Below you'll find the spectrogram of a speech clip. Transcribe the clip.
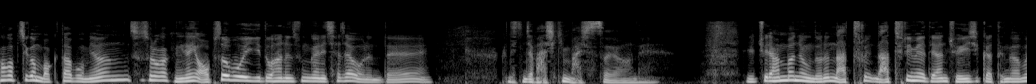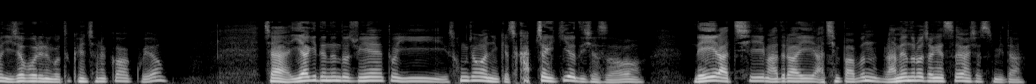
허겁지겁 먹다 보면 스스로가 굉장히 없어 보이기도 하는 순간이 찾아오는데 근데 진짜 맛있긴 맛있어요. 네. 일주일에 한 번 정도는 나트륨, 나트륨에 대한 죄의식 같은 거 한번 잊어버리는 것도 괜찮을 것 같고요. 자, 이야기 듣는 도중에 또 이 송정아님께서 갑자기 끼어드셔서 내일 아침 아들아이 아침밥은 라면으로 정했어요 하셨습니다.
